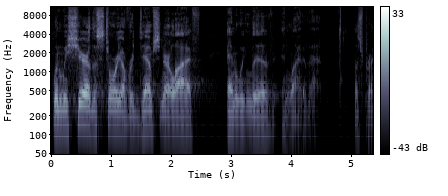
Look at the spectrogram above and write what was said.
when we share the story of redemption in our life and we live in light of that. Let's pray.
